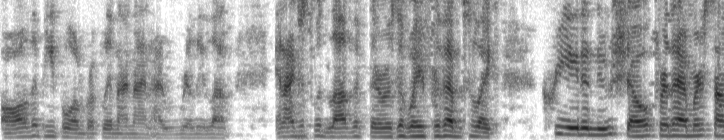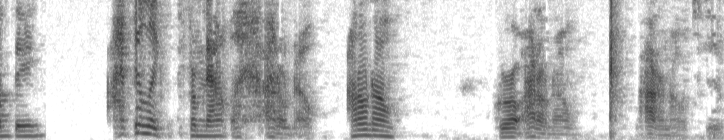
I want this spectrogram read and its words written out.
all the people on brooklyn nine-nine i really love. And i just would love if there was a way for them to like create a new show for them or something. I feel like from now i don't know. I don't know. Girl i don't know. I don't know what to do.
